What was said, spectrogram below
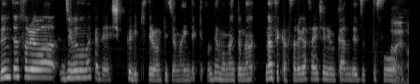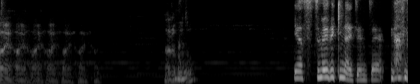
全然それは自分の中でしっくりきてるわけじゃないんだけど。でもなんかななぜかそれが最初に浮かんでずっとそう。はいはいはいはいはいはいはい。なるほど、うんいや、説明できない、全然。なんで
